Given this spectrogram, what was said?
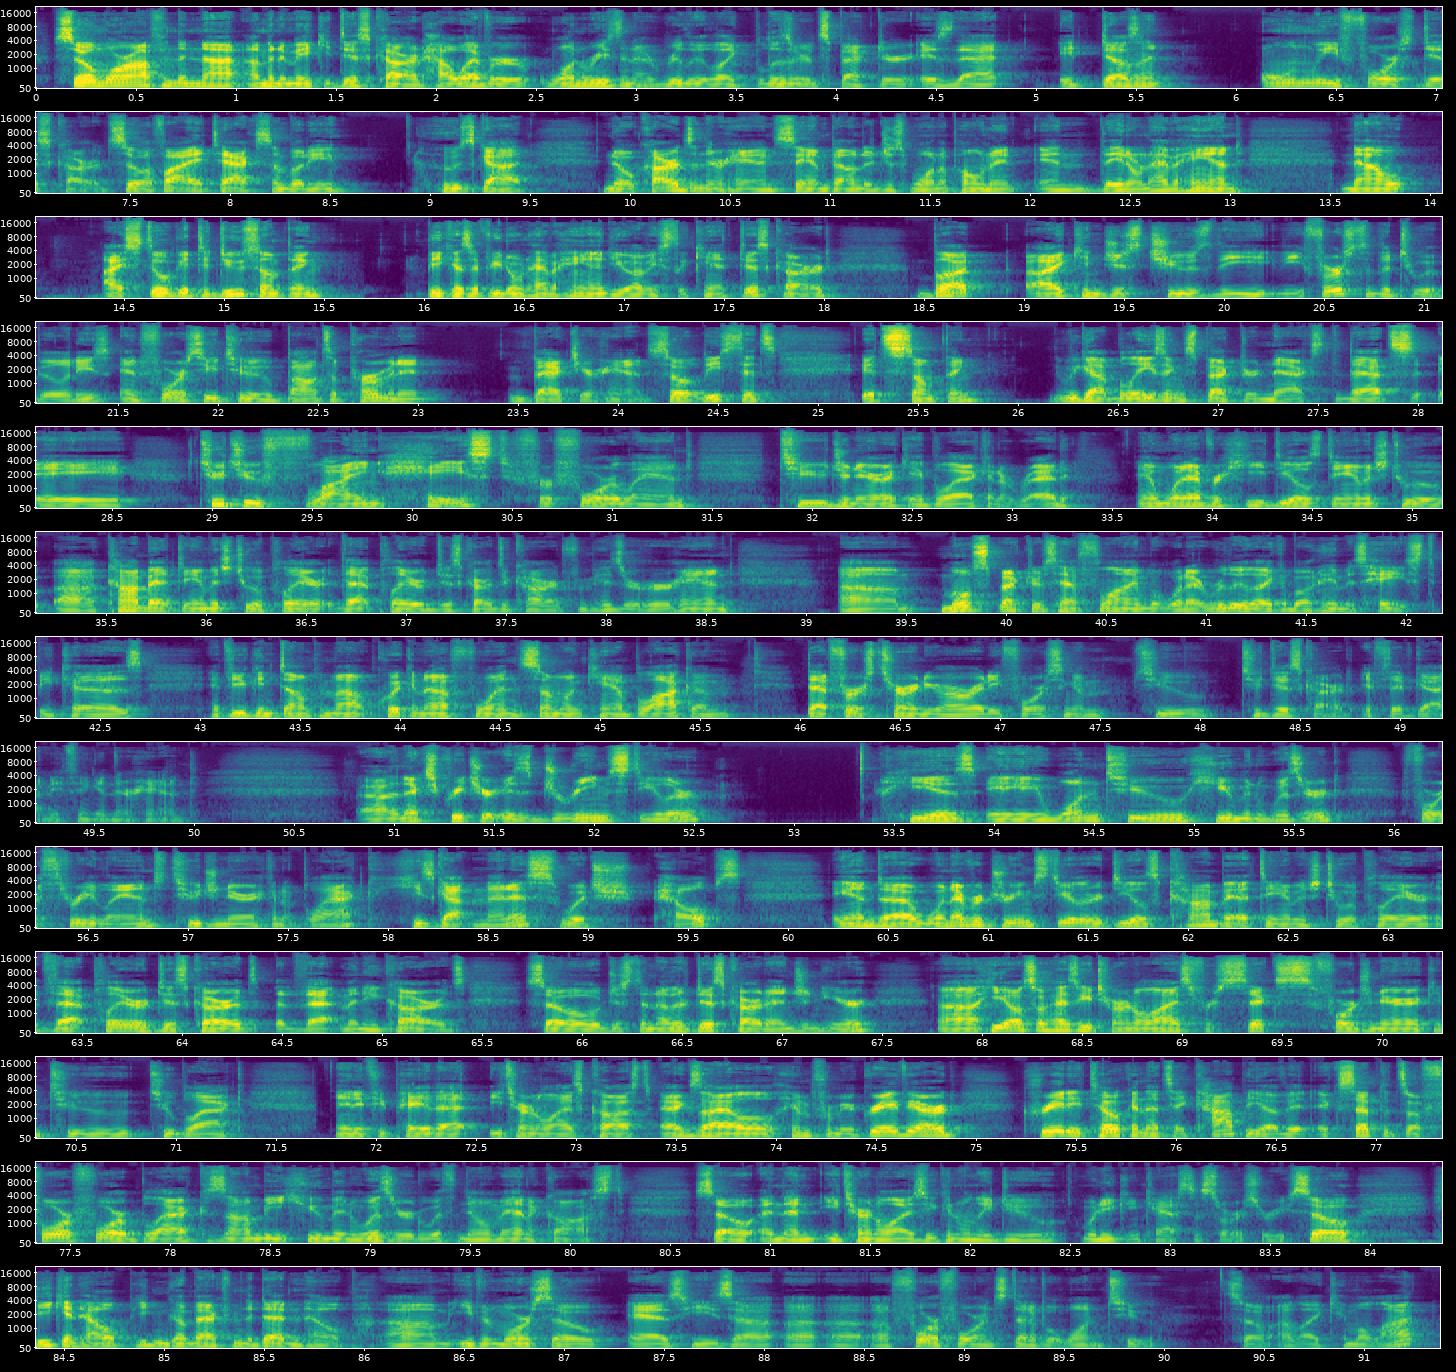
So, more often than not, I'm going to make you discard. However, one reason I really like Blizzard Spectre is that it doesn't only force discard. So, if I attack somebody who's got no cards in their hand, say I'm down to just one opponent and they don't have a hand. Now, I still get to do something because if you don't have a hand, you obviously can't discard, but I can just choose the the first of the two abilities and force you to bounce a permanent back to your hand. So at least it's it's something. We got Blazing Spectre next. That's a 2-2 flying haste for 4 land, 2 generic, a black and a red and whenever he deals damage to a uh, combat damage to a player, that player discards a card from his or her hand. Um, most specters have flying, but what I really like about him is haste because if you can dump him out quick enough when someone can't block him, that first turn you're already forcing them to to discard if they've got anything in their hand. Uh, the next creature is Dream Stealer. He is a 1 2 human wizard for three land, two generic, and a black. He's got Menace, which helps. And uh, whenever Dream Stealer deals combat damage to a player, that player discards that many cards. So just another discard engine here. Uh, he also has Eternalize for six, four generic, and two two black. And if you pay that Eternalize cost, exile him from your graveyard, create a token that's a copy of it, except it's a 4 4 black zombie human wizard with no mana cost. So, and then Eternalize you can only do when you can cast a sorcery. So he can help, he can come back from the dead and help, um, even more so as he's a, a, a 4 4 instead of a 1 2. So I like him a lot.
